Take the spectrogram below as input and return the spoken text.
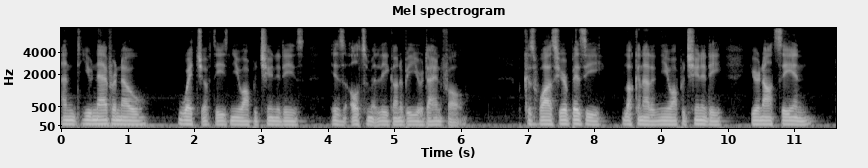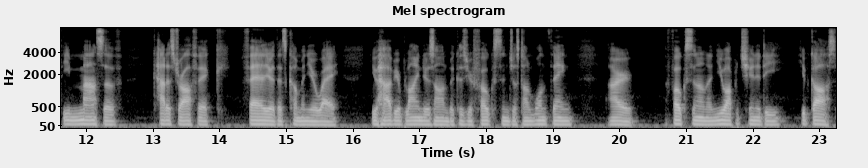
And you never know which of these new opportunities is ultimately going to be your downfall. Because whilst you're busy looking at a new opportunity, you're not seeing the massive catastrophic failure that's coming your way. You have your blinders on because you're focusing just on one thing, or focusing on a new opportunity. You've got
